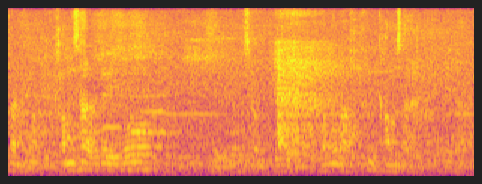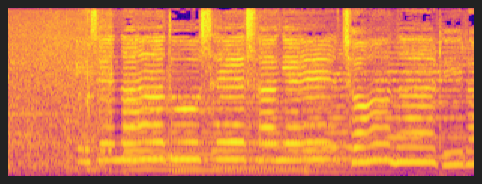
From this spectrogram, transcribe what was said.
하나님 앞에 감사를 드리고 여기서 너무나 큰 감사를 드립니다. 이제 나도 세상에 전하리라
